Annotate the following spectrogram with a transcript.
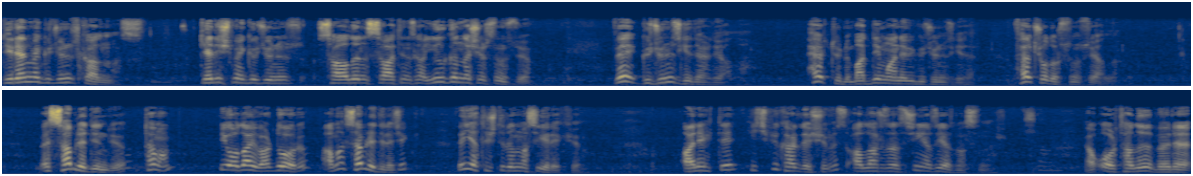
Direnme gücünüz kalmaz. Gelişme gücünüz, sağlığınız, saatiniz kalmaz. Yılgınlaşırsınız diyor. Ve gücünüz gider diyor Allah. Her türlü maddi manevi gücünüz gider. Felç olursunuz diyor Allah. Ve sabredin diyor. Tamam bir olay var doğru ama sabredilecek ve yatıştırılması gerekiyor. Aleyhte hiçbir kardeşimiz Allah rızası için yazı yazmasınlar. Ya ortalığı böyle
